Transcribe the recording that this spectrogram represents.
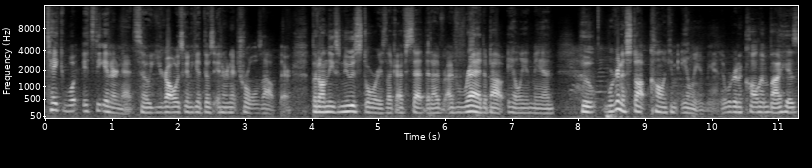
take what it's the internet, so you're always going to get those internet trolls out there. But on these news stories, like I've said, that I've I've read about Alien Man, who we're going to stop calling him Alien Man, and we're going to call him by his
